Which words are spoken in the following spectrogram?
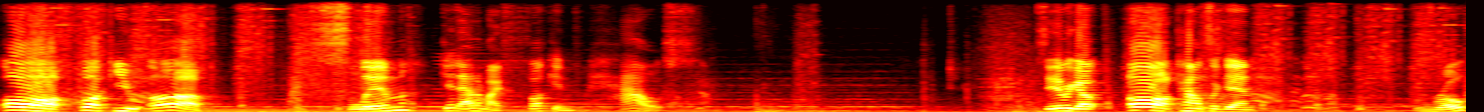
Oh, fuck you up! Slim, get out of my fucking house. See, there we go. Oh, pounce again. Rope?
